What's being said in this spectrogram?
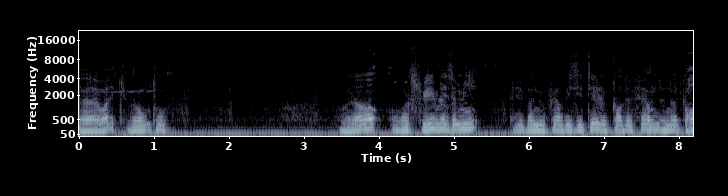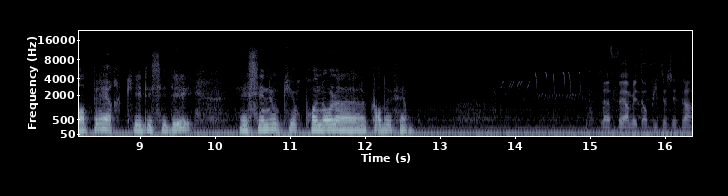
Euh, ouais, tu veux où, toi? Voilà, on va le suivre, les amis. Il va nous faire visiter le corps de ferme de notre grand-père qui est décédé. Et c'est nous qui reprenons le corps de ferme. La ferme est en piteux état.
